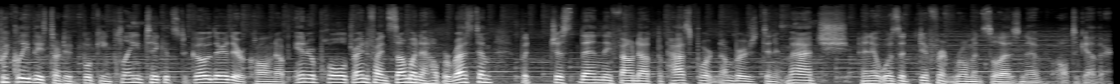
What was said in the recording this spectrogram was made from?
Quickly, they started booking plane tickets to go there. They were calling up Interpol, trying to find someone to help arrest him. But just then, they found out the passport numbers didn't match, and it was a different Roman Seleznev altogether.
